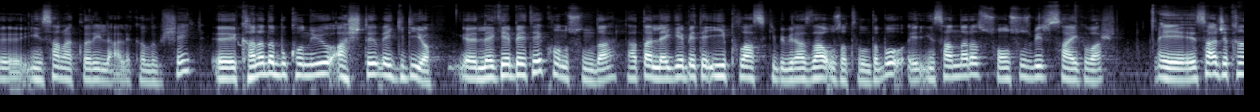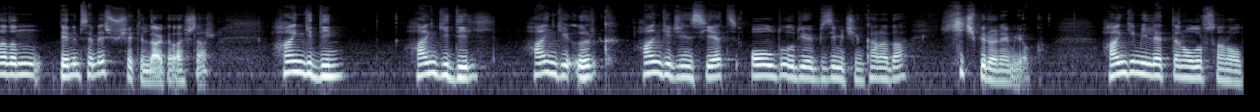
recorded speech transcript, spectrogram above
e, insan hakları ile alakalı bir şey. E, Kanada bu konuyu aştı ve gidiyor. E, LGBT konusunda hatta LGBTİ plus gibi biraz daha uzatıldı bu. insanlara sonsuz bir saygı var. Sadece Kanada'nın benimsemesi şu şekilde arkadaşlar. Hangi din, hangi dil, hangi ırk, hangi cinsiyet olduğu diyor bizim için Kanada hiçbir önemi yok. Hangi milletten olursan ol,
